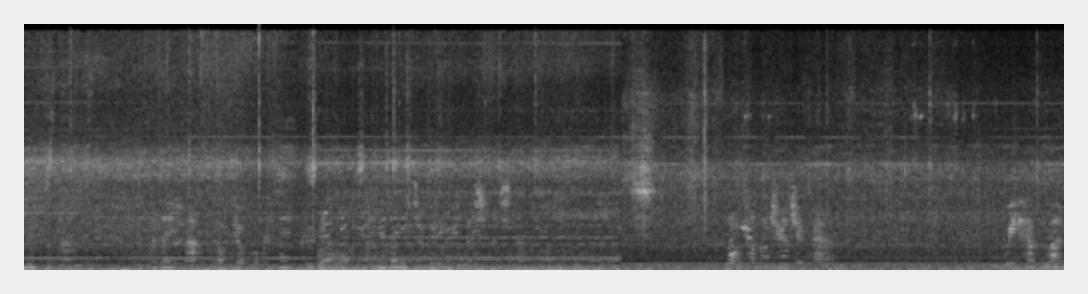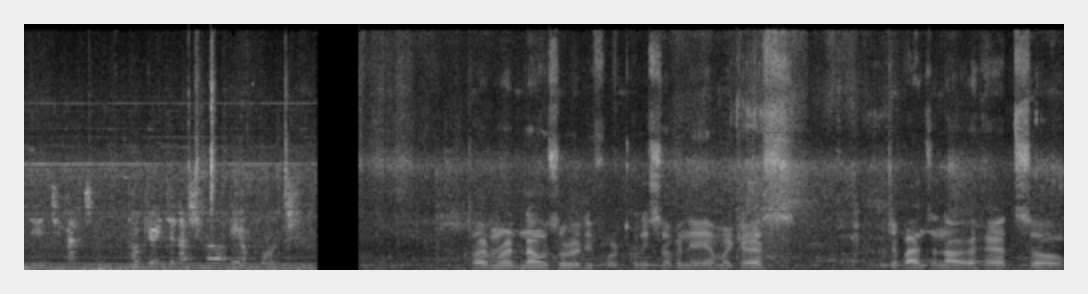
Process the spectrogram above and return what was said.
ただいま東京国際空港羽田に着陸いたしました Welcome to Japan We have landed at Tokyo International Airport Time right now is already 4:27 a.m. I guess. Japan's an hour ahead, so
